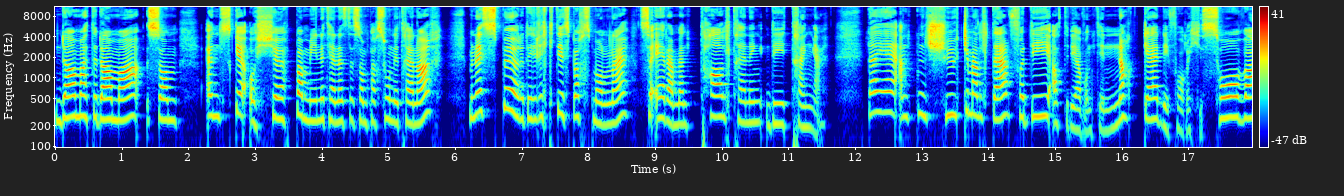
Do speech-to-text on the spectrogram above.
dame etter dame, som ønsker å kjøpe mine tjenester som personlig trener. Men når jeg spør de riktige spørsmålene, så er det mentaltrening de trenger. De er enten sykemeldte fordi at de har vondt i nakke, de får ikke sove,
